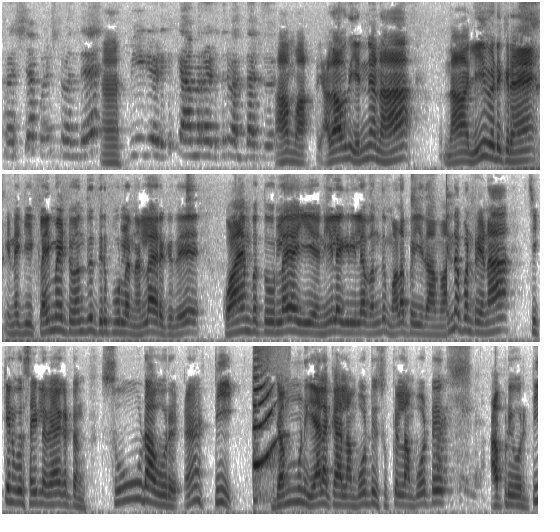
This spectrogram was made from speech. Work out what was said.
ஃப்ரெஷ்ஷா குளிச்சுட்டு வந்து. வீடியோ எடுக்க கேமரா எடுத்துட்டு வந்தாச்சு. ஆமா. அதாவது என்னன்னா நான் லீவ் எடுக்கிறேன். இன்னைக்கு climate வந்து திருப்பூர்ல நல்லா இருக்குது. கோயம்புத்தூர்ல நீலகிரியில வந்து மழை பெய்யுதாமா? என்ன பண்றேன்னா சிக்கன் ஒரு சைடுல வேகட்டும். சூடா ஒரு டீ. ஜம்முன்னு ஏலக்காய் எல்லாம் போட்டு சுக்கெல்லாம் போட்டு அப்படி ஒரு டீ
